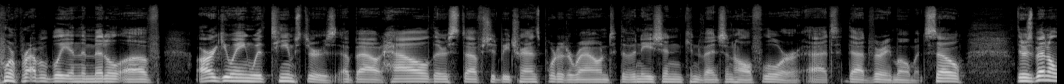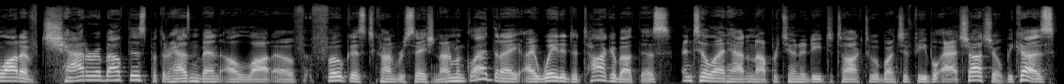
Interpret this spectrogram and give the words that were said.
were probably in the middle of arguing with Teamsters about how their stuff should be transported around the Venetian Convention Hall floor at that very moment. So, there's been a lot of chatter about this, but there hasn't been a lot of focused conversation. I'm glad that I, I waited to talk about this until I'd had an opportunity to talk to a bunch of people at SHOT Show because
